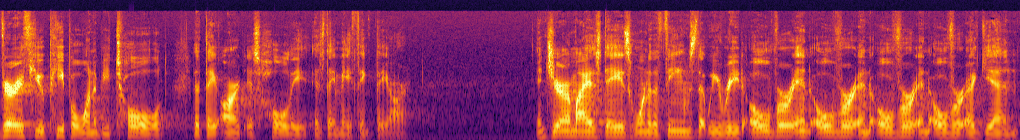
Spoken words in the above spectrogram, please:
Very few people want to be told that they aren't as holy as they may think they are. In Jeremiah's days, one of the themes that we read over and over and over and over again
